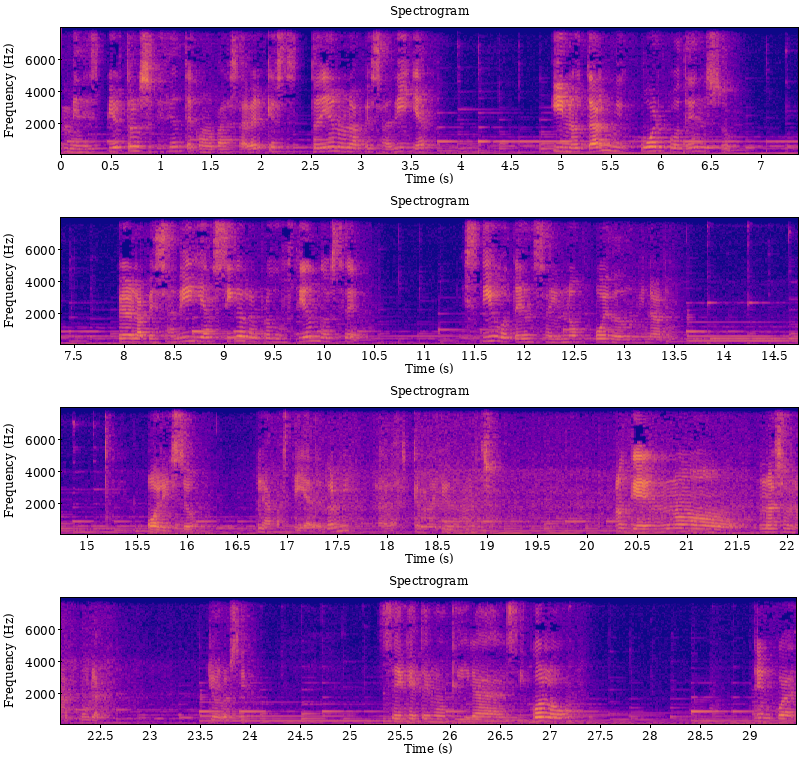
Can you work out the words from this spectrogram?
me despierto lo suficiente como para saber que estoy en una pesadilla y notar mi cuerpo tenso, pero la pesadilla sigue reproduciéndose sigo tensa y no puedo dominarlo. Por eso, la pastilla de dormir, la verdad es que me ayuda mucho aunque no, es una cura, yo lo sé. Sé que tengo que ir al psicólogo, en cual,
